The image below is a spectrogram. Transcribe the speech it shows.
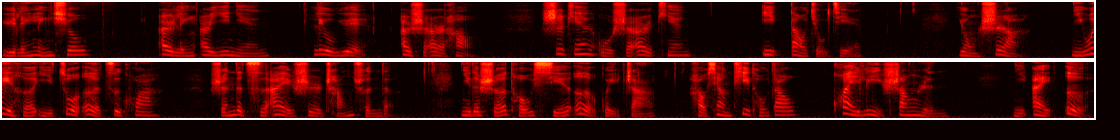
雨林灵修，二零二一年六月二十二号，诗篇五十二篇一到九节。勇士啊，你为何以作恶自夸？神的慈爱是长存的。你的舌头邪恶诡诈，好像剃头刀，快利伤人。你爱恶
